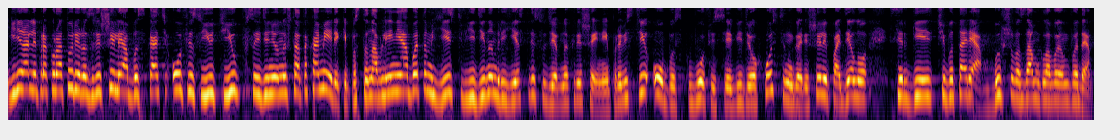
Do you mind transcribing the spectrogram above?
Генеральной прокуратуре разрешили обыскать офис YouTube в Соединенных Штатах Америки. Постановление об этом есть в едином реестре судебных решений. Провести обыск в офисе видеохостинга решили по делу Сергея Чеботаря, бывшего замглавы МВД.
